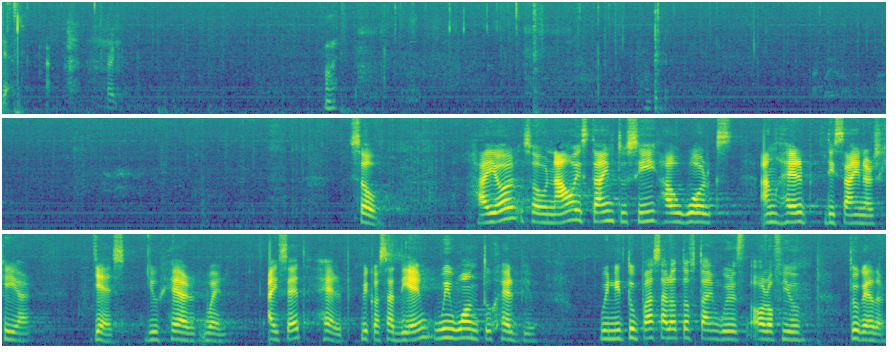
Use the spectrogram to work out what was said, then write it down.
Yes. So, hi all. So now it's time to see how works and help designers here. Yes, you heard well. I said help, because at the end, we want to help you. We need to pass a lot of time with all of you together.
